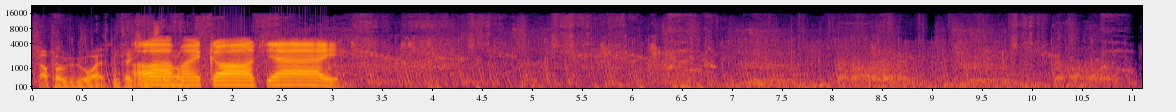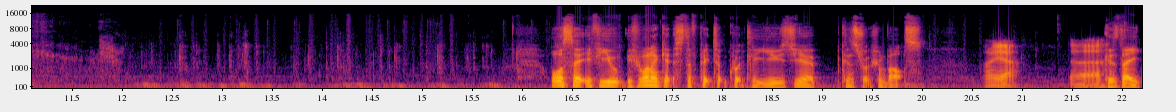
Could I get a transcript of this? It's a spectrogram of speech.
That'll probably be why it's been taking so long. Oh my god, yay! Also, if you if you want to get stuff picked up quickly, use your construction bots Oh yeah. Because they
